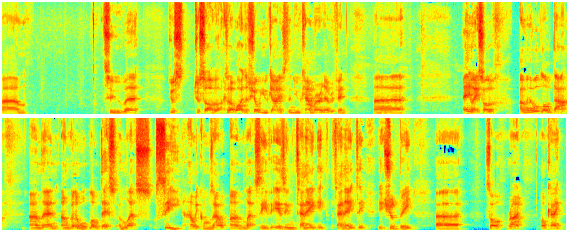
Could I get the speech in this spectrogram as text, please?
um, to uh, just just sort of because I wanted to show you guys the new camera and everything. Uh, anyway, so I'm going to upload that and then I'm going to upload this and let's see how it comes out and let's see if it is in 1080 1080 it should be. Uh, so right okay.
